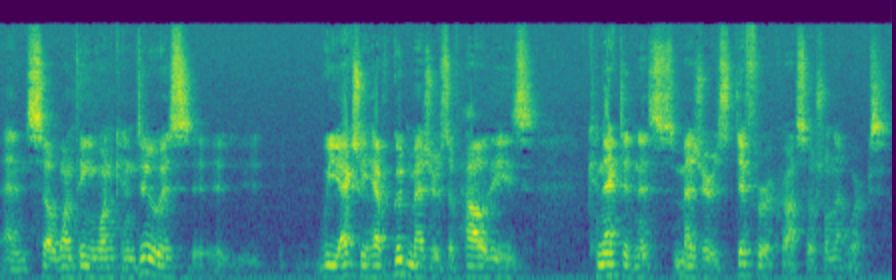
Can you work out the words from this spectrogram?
And so, one thing one can do is we actually have good measures of how these connectedness measures differ across social networks.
